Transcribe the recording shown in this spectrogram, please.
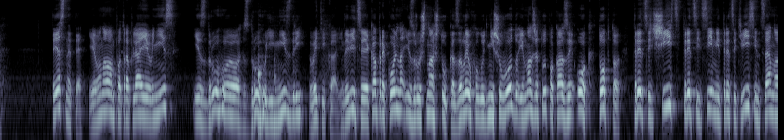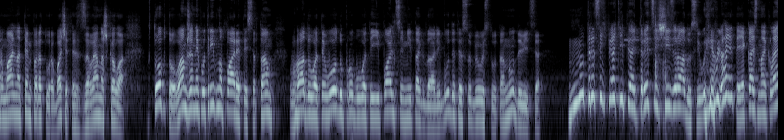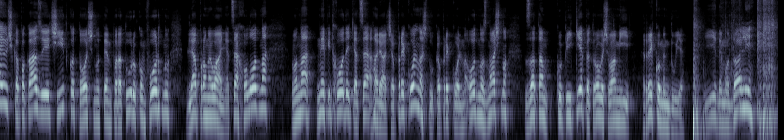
Тиснете, і воно вам потрапляє в ніс. І з, другого, з другої ніздрі витікає. Дивіться, яка прикольна і зручна штука. Залив холоднішу воду, і в нас же тут показує ок. Тобто 36, 37 і 38 це нормальна температура. Бачите, зелена шкала. Тобто, вам вже не потрібно паритися там, вгадувати воду, пробувати її пальцем і так далі. Будете собі ось тут. А ну, дивіться. Ну, 35,5, 36 градусів. Уявляєте, якась наклеючка показує чітко точну температуру, комфортну для промивання. Це холодна, вона не підходить, а це гаряча. Прикольна штука, прикольна. Однозначно, за там копійки Петрович вам її рекомендує. Їдемо далі.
